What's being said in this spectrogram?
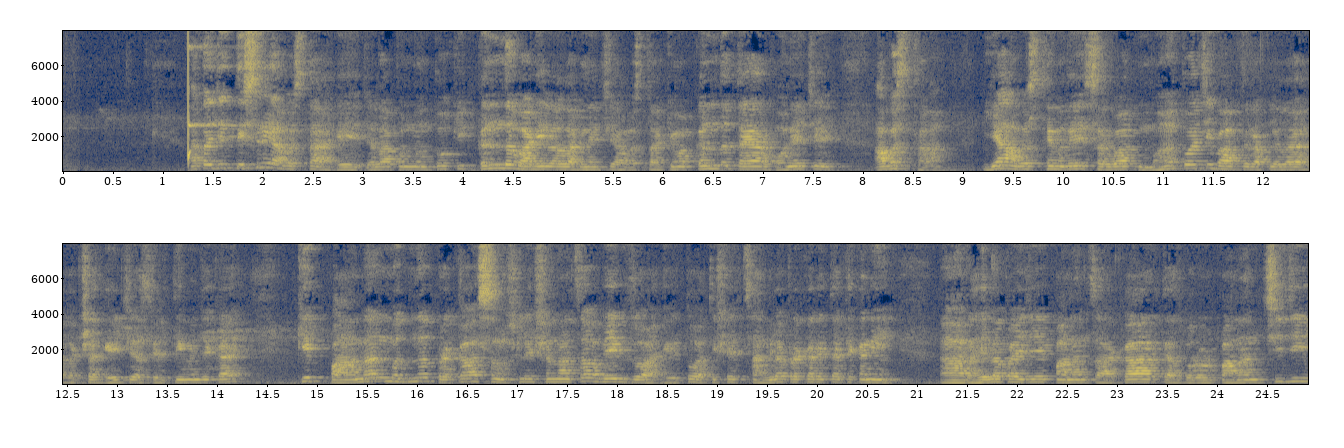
आता जी तिसरी अवस्था आहे ज्याला आपण म्हणतो की कंद वाढीला लागण्याची अवस्था किंवा कंद तयार होण्याची अवस्था या अवस्थेमध्ये सर्वात महत्वाची बाब जर आपल्याला लक्षात घ्यायची असेल ती म्हणजे काय? की पानांमधनं प्रकाश संश्लेषणाचा वेग जो आहे तो अतिशय चांगल्या प्रकारे त्या ठिकाणी राहिला पाहिजे पानांचा आकार त्याचबरोबर पानांची जी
